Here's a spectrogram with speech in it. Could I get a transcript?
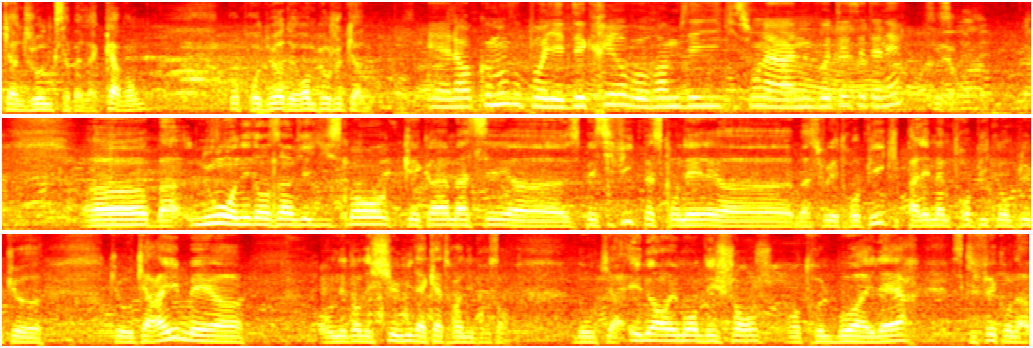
canne jaune qui s'appelle la Cavande, pour produire des rhums pur jus de canne. Et alors, comment vous pourriez décrire vos rhums vieillis qui sont la nouveauté cette année? C'est ça. Euh, bah, nous, on est dans un vieillissement qui est quand même assez euh, spécifique parce qu'on est bah, sous les tropiques, pas les mêmes tropiques non plus que- qu'aux Caraïbes, mais on est dans des chiens humides à 90%. Donc il y a énormément d'échanges entre le bois et l'air, ce qui fait qu'on a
